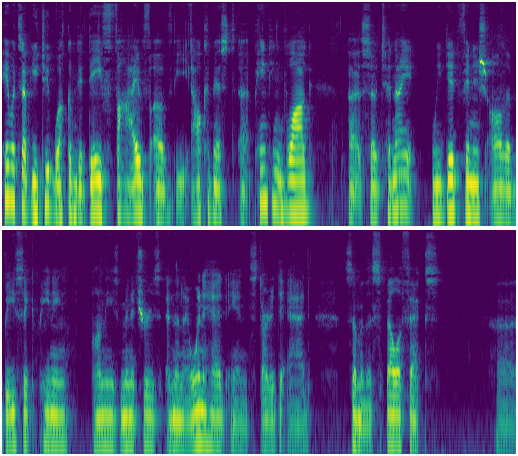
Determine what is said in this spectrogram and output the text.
Hey, what's up, YouTube? Welcome to day five of the Alchemist uh, painting vlog. Uh, so tonight we did finish all the basic painting on these miniatures, and then I went ahead and started to add some of the spell effects. Uh,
